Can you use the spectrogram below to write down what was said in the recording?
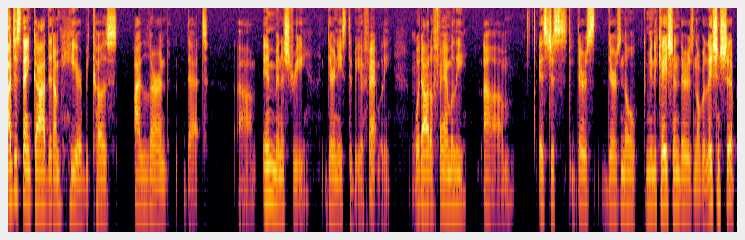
I just thank God that I'm here because I learned that um, in ministry there needs to be a family. Mm-hmm. Without a family, um, it's just there's there's no communication, there's no relationship,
